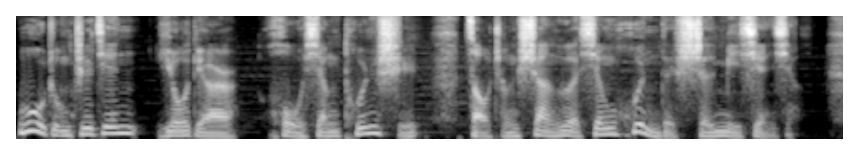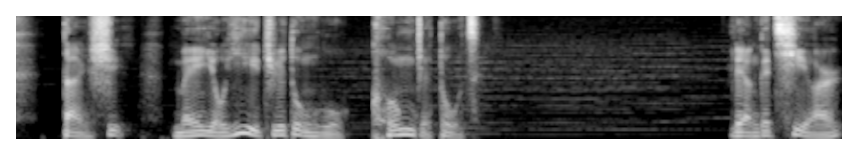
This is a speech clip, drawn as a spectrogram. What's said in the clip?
物种之间有点互相吞食，造成善恶相混的神秘现象，但是没有一只动物空着肚子。两个弃儿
